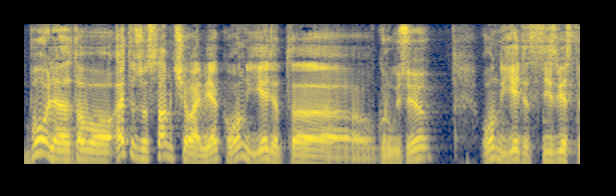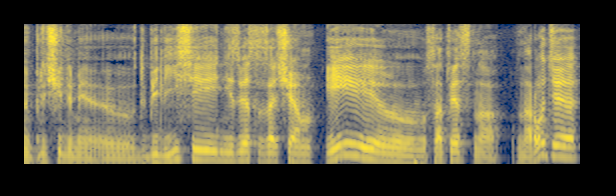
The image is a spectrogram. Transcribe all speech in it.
Более того, этот же сам человек, он едет э, в Грузию, он едет с неизвестными причинами э, в Тбилиси, неизвестно зачем, и, соответственно, в народе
